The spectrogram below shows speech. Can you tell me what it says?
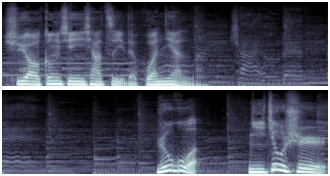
需要更新一下自己的观念了。如果你就是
